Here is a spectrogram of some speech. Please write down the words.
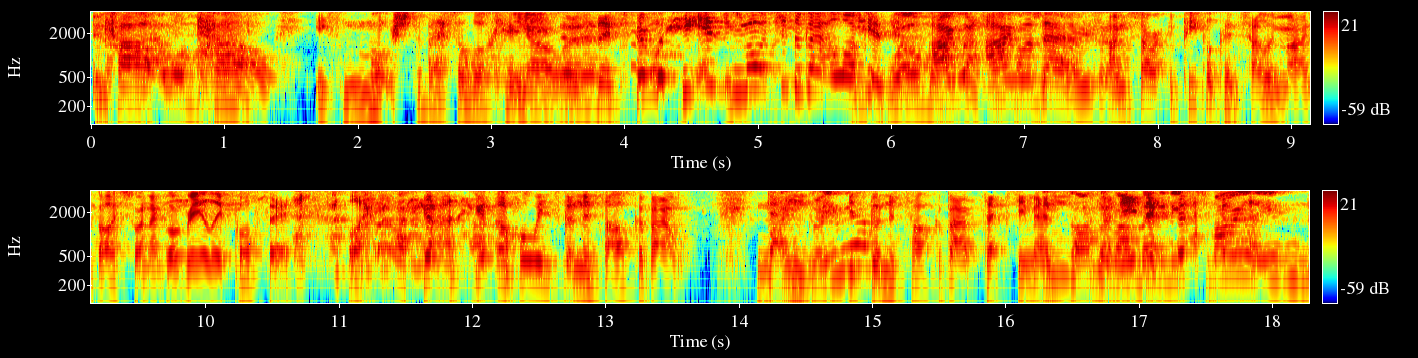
better Carl, one, Carl is much the better looking He out is, of the two. He is much the better looking. well more I, I was there. Swayze. I'm sorry, people can tell in my voice when I go really puffy. Like, I'm always going to talk about with He's going to talk about sexy men's. He's talking when about he- men and he's smiling.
